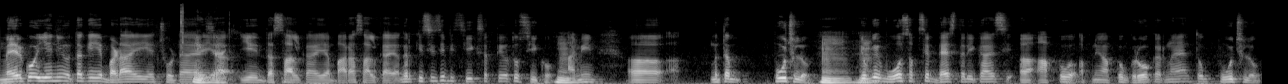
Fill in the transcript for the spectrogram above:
मेरे को ये नहीं होता कि ये बड़ा है ये छोटा है या ये दस साल का है या बारह साल का है। अगर किसी से भी सीख सकते हो तो सीखो। आई मीन मतलब पूछ लो। क्योंकि वो सबसे बेस्ट तरीका है आपको अपने आप को ग्रो करना है तो पूछ लो।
